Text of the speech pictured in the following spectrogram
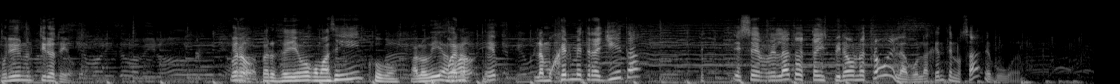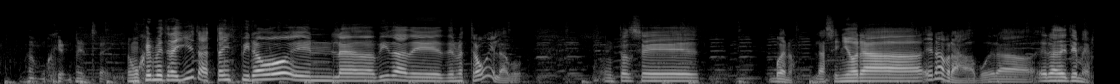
Murió en un tiroteo. Bueno, pero, pero se llevó como a cinco, po, a lo viejo. bueno, eh, la mujer metralleta. Ese relato está inspirado en nuestra abuela, pues la gente no sabe, pues bueno. La mujer me trae. La mujer metralleta está inspirado en la vida de, de nuestra abuela. po. Entonces, bueno, la señora era brava, po, era, era de temer.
